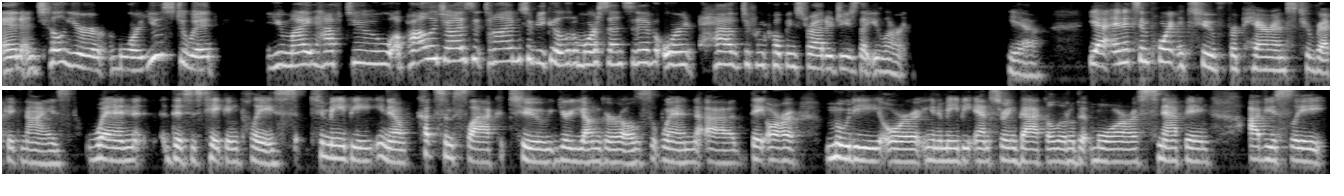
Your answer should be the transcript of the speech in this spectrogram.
And until you're more used to it, you might have to apologize at times if you get a little more sensitive or have different coping strategies that you learn. Yeah. Yeah, and it's important too for parents to recognize when this is taking place to maybe, you know, cut some slack to your young girls when uh, they are moody or, you know, maybe answering back a little bit more, snapping. Obviously,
